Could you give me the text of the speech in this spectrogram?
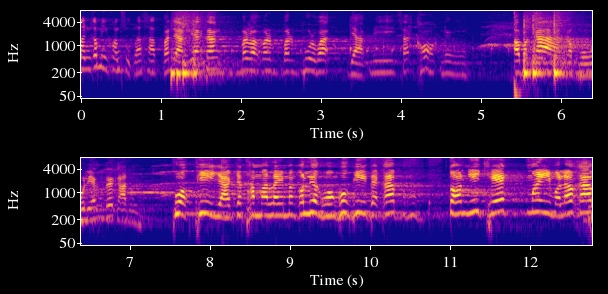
มันก็มีความสุขแล้วครับ มันอยากเลี้ยงทั้งมันบอกมันมันพูดว่าอยากมีสักคอกหนึ่งเอาปาก้ากับหมูเลี้ยงด้วยกัน พวกพี่อยากจะทำอะไรมันก็เรื่องของพวกพี่แต่ครับ ตอนนี้เค้กไหม่หมดแล้วครับ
